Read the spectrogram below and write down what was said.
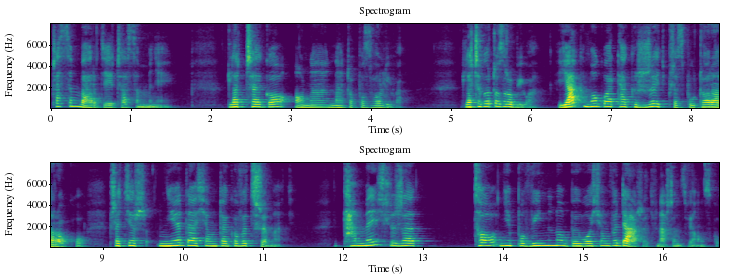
czasem bardziej, czasem mniej. Dlaczego ona na to pozwoliła? Dlaczego to zrobiła? Jak mogła tak żyć przez półtora roku? Przecież nie da się tego wytrzymać. Ta myśl, że to nie powinno było się wydarzyć w naszym związku,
